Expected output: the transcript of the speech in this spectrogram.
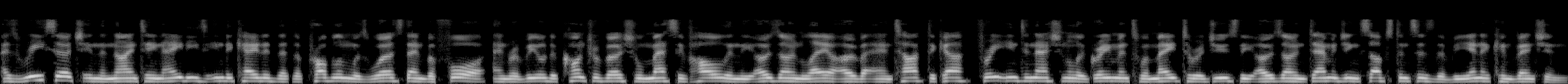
As research in the 1980s indicated that the problem was worse than before, and revealed a controversial massive hole in the ozone layer over Antarctica, three international agreements were made to reduce the ozone-damaging substances the Vienna Convention,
